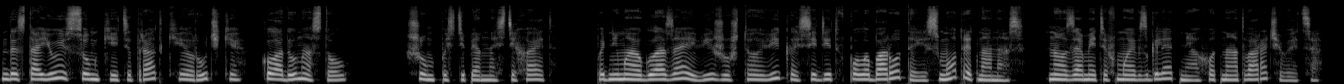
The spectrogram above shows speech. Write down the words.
Достаю из сумки тетрадки, ручки, кладу на стол. Шум постепенно стихает. Поднимаю глаза и вижу, что Вика сидит в полоборота и смотрит на нас, но, заметив мой взгляд, неохотно отворачивается.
